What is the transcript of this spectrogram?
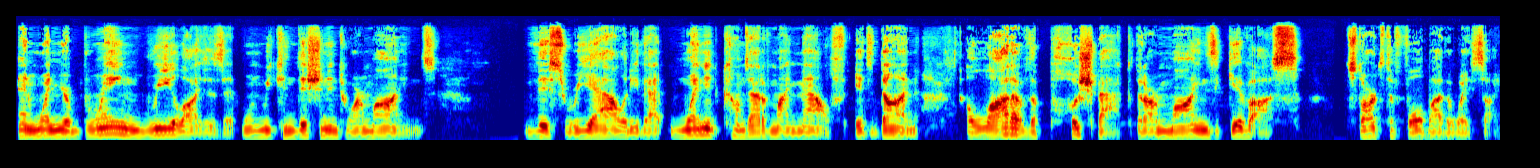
And when your brain realizes it, when we condition into our minds this reality that when it comes out of my mouth, it's done, a lot of the pushback that our minds give us starts to fall by the wayside.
